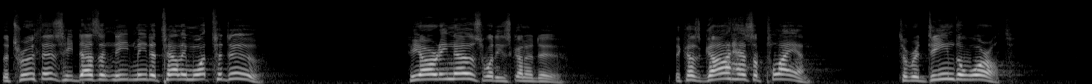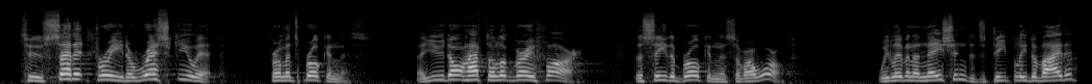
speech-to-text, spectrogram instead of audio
The truth is, He doesn't need me to tell Him what to do. He already knows what He's going to do. Because God has a plan to redeem the world, to set it free, to rescue it from its brokenness. Now, you don't have to look very far to see the brokenness of our world. We live in a nation that's deeply divided,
